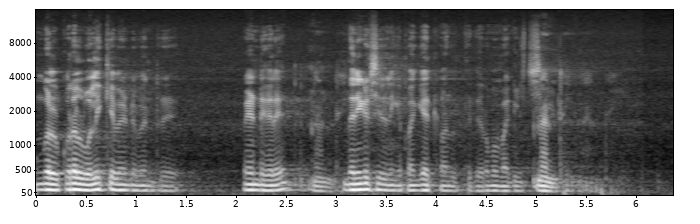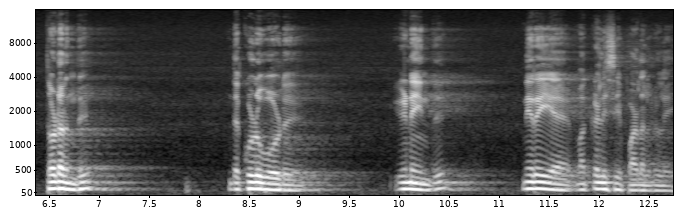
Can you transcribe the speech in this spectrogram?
உங்கள் குரல் ஒலிக்க வேண்டும் என்று வேண்டுகிறேன். நன்றி. இந்த நிகழ்ச்சியில் நீங்கள் பங்கேற்க வந்ததுக்கு ரொம்ப மகிழ்ச்சி. நன்றி நன்றி. தொடர்ந்து இந்த குழுவோடு இணைந்து நிறைய மக்களிசை பாடல்களை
